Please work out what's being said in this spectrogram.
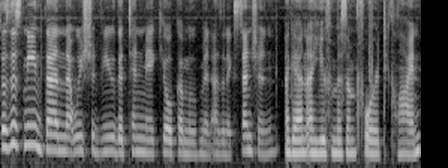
Does this mean then that we should view the Tenmei Kyoka movement as an extension, again a euphemism for decline,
